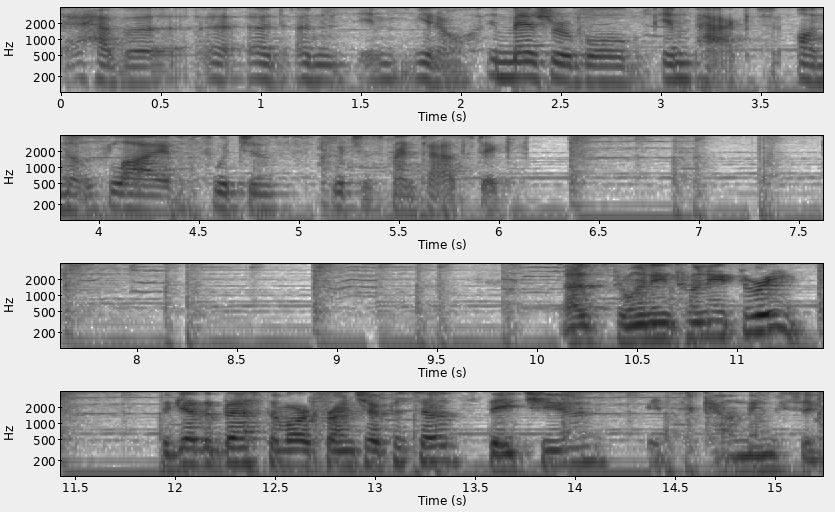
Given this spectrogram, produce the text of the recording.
have a, a, a, a you know immeasurable impact on those lives, which is which is fantastic. That's 2023. To get the best of our French episodes, stay tuned. It's coming soon.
